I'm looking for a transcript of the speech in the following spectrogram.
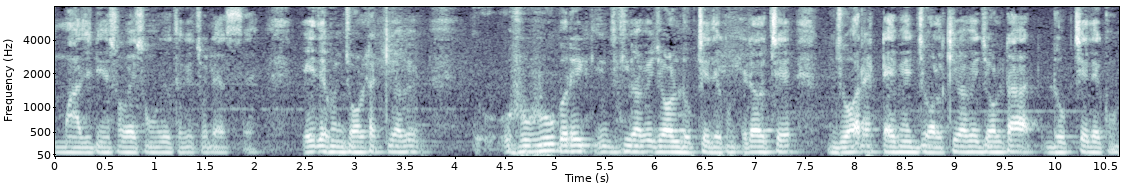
মাছ নিয়ে সবাই সমুদ্র থেকে চলে আসছে। এই দেখুন জলটা কীভাবে, হু হু করে কীভাবে জল ঢুকছে দেখুন। এটা হচ্ছে জোয়ারের টাইমে জল, কীভাবে জলটা ঢুকছে দেখুন।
